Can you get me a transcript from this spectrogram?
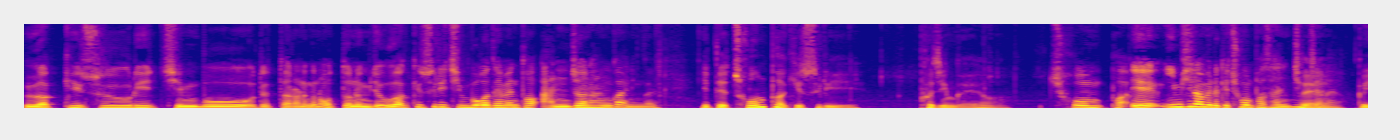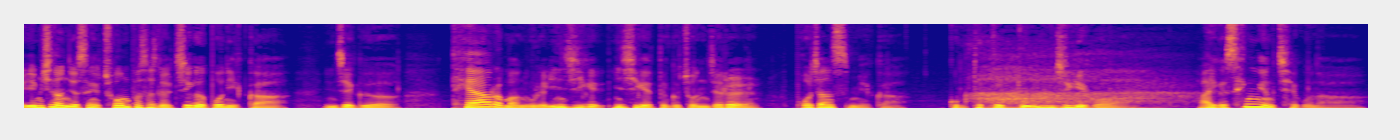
의학 기술이 진보됐다라는 건 어떤 의미죠? 의학 기술이 진보가 되면 더 안전한 거 아닌가요? 이때 초음파 기술이 퍼진 거예요. 초음파, 예, 임신하면 이렇게 초음파 사진 찍잖아요. 네. 그 임신한 여성의 초음파 사진을 찍어 보니까 이제 그 태아로만 우리가 인식, 인식했던 그 존재를 보지 않습니까? 꿈틀꿈틀 아. 움직이고. 아, 이거 생명체구나.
